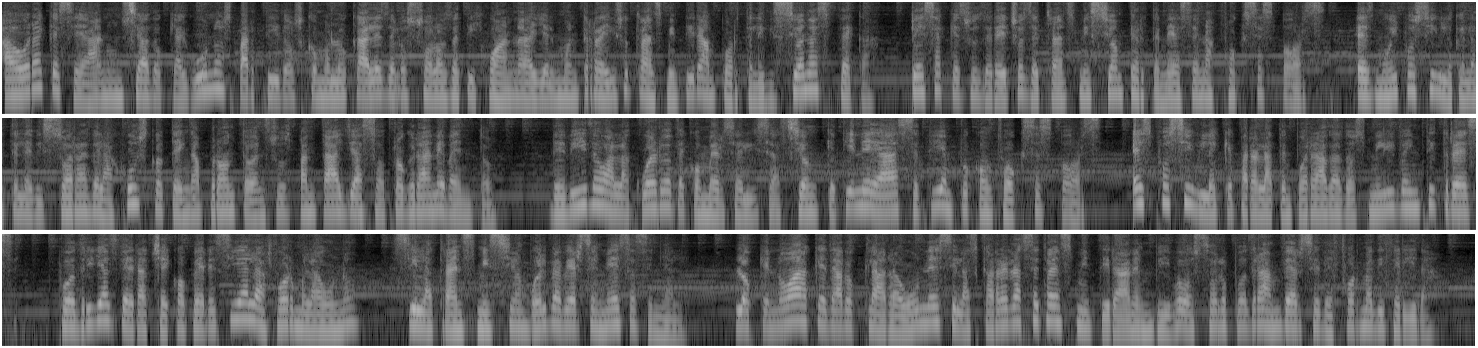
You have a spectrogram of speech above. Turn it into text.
ahora que se ha anunciado que algunos partidos como locales de los Solos de Tijuana y el Monterrey se transmitirán por televisión azteca, pese a que sus derechos de transmisión pertenecen a Fox Sports, es muy posible que la televisora de la Jusco tenga pronto en sus pantallas otro gran evento. Debido al acuerdo de comercialización que tiene hace tiempo con Fox Sports, es posible que para la temporada 2023, podrías ver a Checo Pérez y a la Fórmula 1, si la transmisión vuelve a verse en esa señal. Lo que no ha quedado claro aún es si las carreras se transmitirán en vivo o solo podrán verse de forma diferida.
